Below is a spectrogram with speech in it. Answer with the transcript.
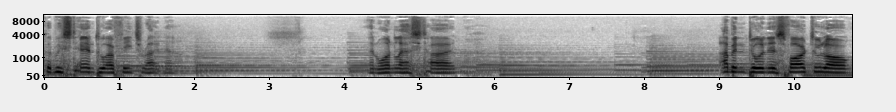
Could we stand to our feet right now? And one last time. I've been doing this far too long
